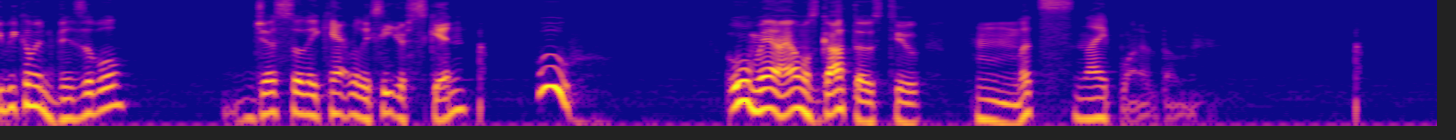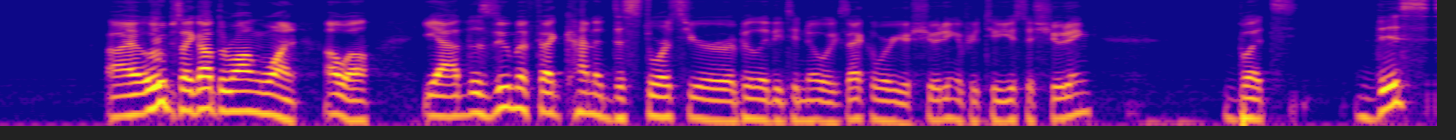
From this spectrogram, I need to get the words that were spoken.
you become invisible just so they can't really see your skin. Woo! Ooh, man, I almost got those two. Hmm, let's snipe one of them. Uh, oops, I got the wrong one. Oh well. Yeah, the zoom effect kind of distorts your ability to know exactly where you're shooting if you're too used to shooting. But this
